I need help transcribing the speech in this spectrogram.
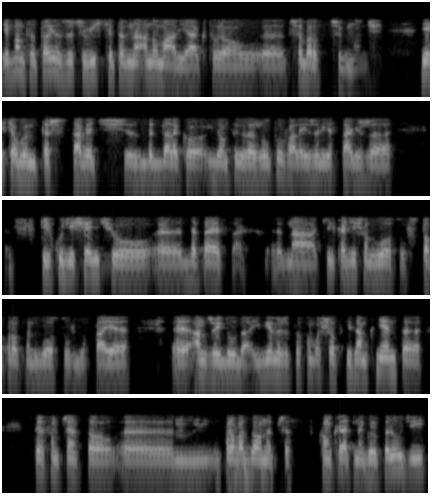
Wie pan co, to jest rzeczywiście pewna anomalia, którą trzeba rozstrzygnąć. Nie chciałbym też stawiać zbyt daleko idących zarzutów, ale jeżeli jest tak, że w kilkudziesięciu e, DPS-ach na kilkadziesiąt głosów, 100% głosów dostaje e, Andrzej Duda i wiemy, że to są ośrodki zamknięte, które są często prowadzone przez konkretne grupy ludzi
